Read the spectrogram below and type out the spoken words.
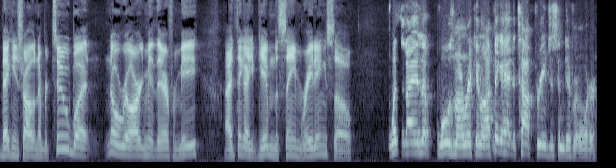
Becky and Charlotte number two, but no real argument there for me. I think I gave them the same rating, so What did I end up? What was my ranking? on? I think I had the top three just in different order.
